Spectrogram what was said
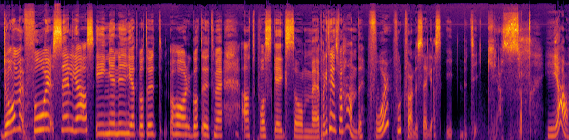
De får säljas. Ingen nyhet gått ut, har gått ut med att påskägg som eh, paketeras för hand får fortfarande säljas i butik. Jaså. Ja,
